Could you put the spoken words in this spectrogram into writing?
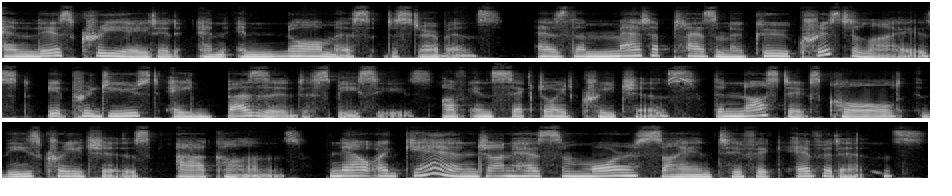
and this created an enormous disturbance. As the matter plasma goo crystallized, it produced a buzzard species of insectoid creatures. The Gnostics called these creatures archons. Now, again, John has some more scientific evidence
